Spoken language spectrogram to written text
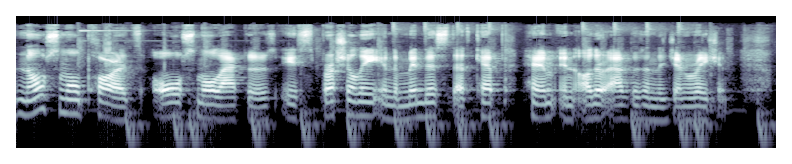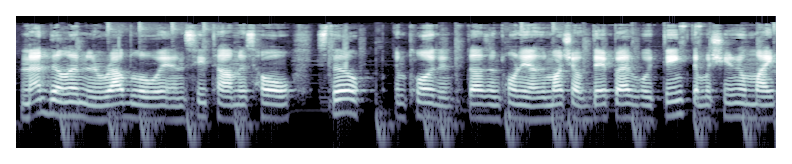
no small parts, all small actors, especially in the midst that kept him and other actors in the generation. Matt Dillon and Rob Louis and C. Thomas Howell still employed in 2020 as much of Deadpan we think the Macchino might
